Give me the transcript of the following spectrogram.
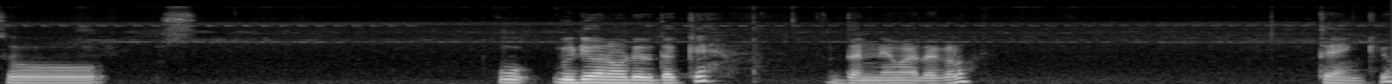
ಸೊ ವಿಡಿಯೋ ನೋಡಿರೋದಕ್ಕೆ ಧನ್ಯವಾದಗಳು. ಥ್ಯಾಂಕ್ ಯು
